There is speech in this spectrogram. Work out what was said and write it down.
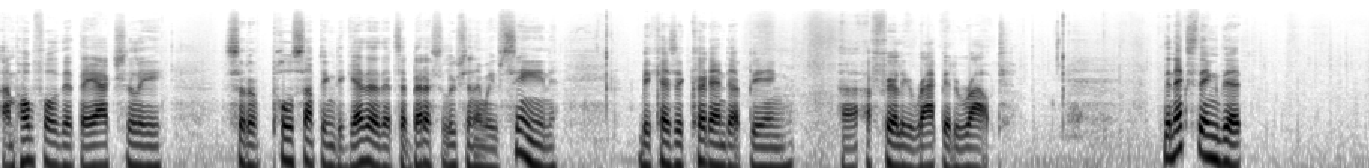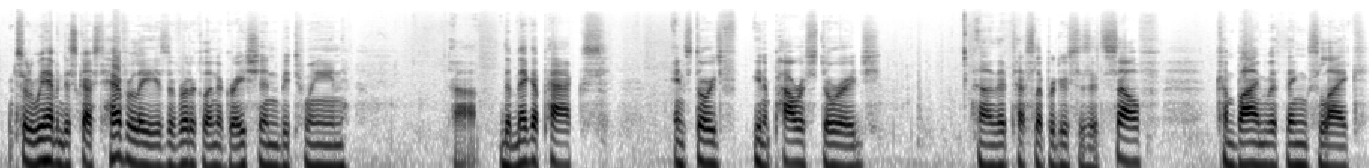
I'm hopeful that they actually sort of pull something together that's a better solution than we've seen because it could end up being uh, a fairly rapid route. The next thing that sort of we haven't discussed heavily is the vertical integration between uh, the megapacks and storage, you know, power storage uh, that Tesla produces itself, combined with things like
